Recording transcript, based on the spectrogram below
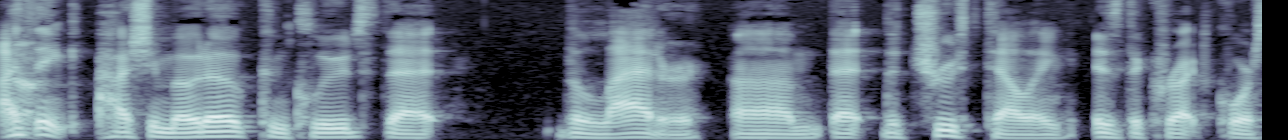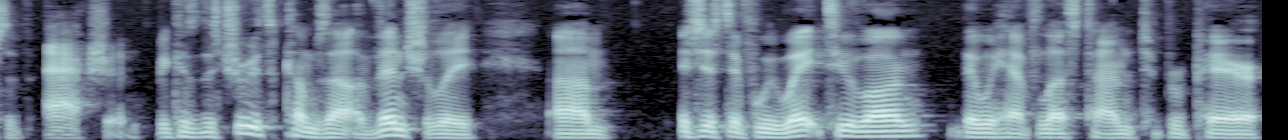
I think Hashimoto concludes that the latter, um, that the truth telling is the correct course of action because the truth comes out eventually. Um, it's just if we wait too long, then we have less time to prepare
